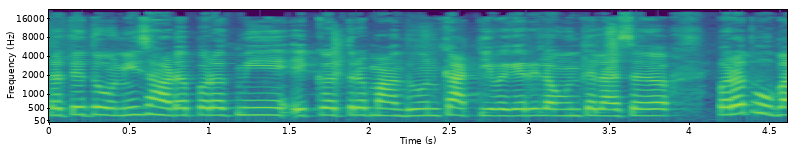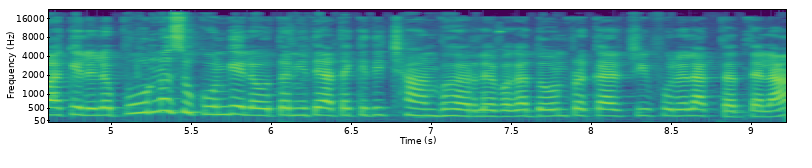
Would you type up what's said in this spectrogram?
तर ते दोन्ही झाडं परत मी एकत्र बांधून काठी वगैरे लावून त्याला असं परत उभा केलेलं पूर्ण सुकून गेलं होतं. आणि ते आता किती छान भरलं बघा. दोन प्रकारची फुलं लागतात त्याला.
